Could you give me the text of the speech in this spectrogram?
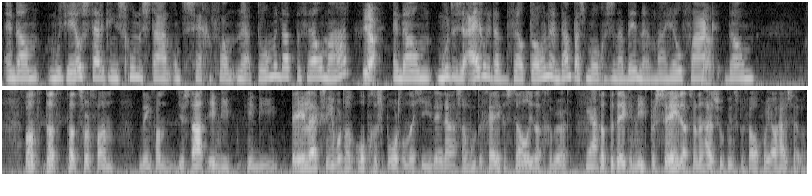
En dan moet je heel sterk in je schoenen staan om te zeggen van, nou, toon me dat bevel maar. Ja, En dan moeten ze eigenlijk dat bevel tonen en dan pas mogen ze naar binnen. Maar heel vaak Ja. dan Want dat, dat soort van ding van, je staat in die, in die telex en je wordt dan opgespoord omdat je je DNA zou moeten geven. Stel je dat gebeurt. Ja. Dat betekent niet per se dat ze een huiszoekingsbevel voor jouw huis hebben.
